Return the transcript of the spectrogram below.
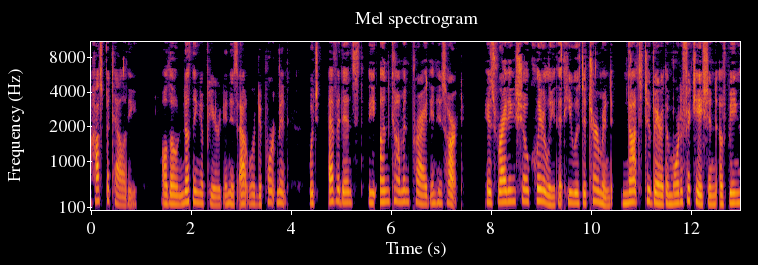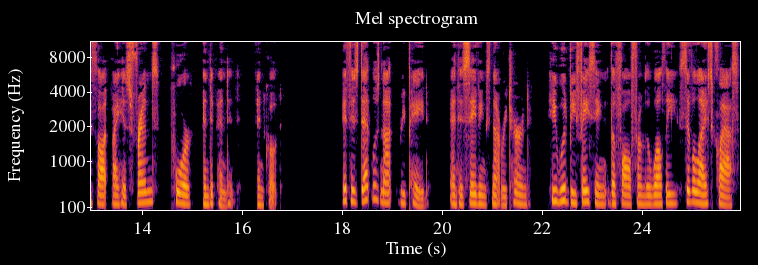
hospitality, although nothing appeared in his outward deportment which evidenced the uncommon pride in his heart. His writings show clearly that he was determined not to bear the mortification of being thought by his friends poor and dependent. If his debt was not repaid, and his savings not returned, he would be facing the fall from the wealthy, civilized class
